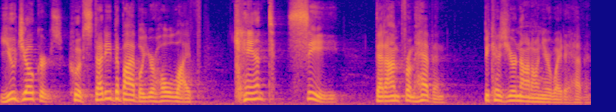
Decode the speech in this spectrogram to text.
You jokers who have studied the Bible your whole life can't see that I'm from heaven because you're not on your way to heaven.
